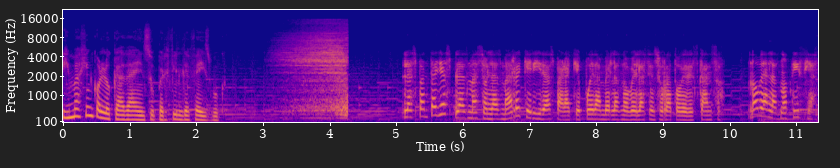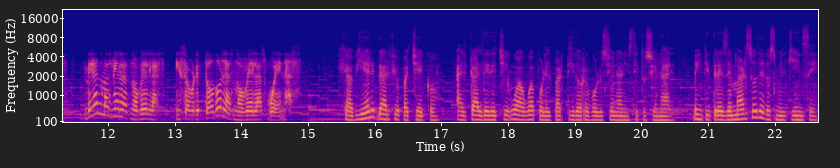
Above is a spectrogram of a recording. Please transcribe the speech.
Imagen colocada en su perfil de Facebook. Las pantallas plasma son las más requeridas para que puedan ver las novelas en su rato de descanso. No vean las noticias, Vean más bien las novelas y sobre todo las novelas buenas. Javier Garfio Pacheco, alcalde de Chihuahua por el Partido Revolucionario Institucional, 23 de marzo de 2015,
